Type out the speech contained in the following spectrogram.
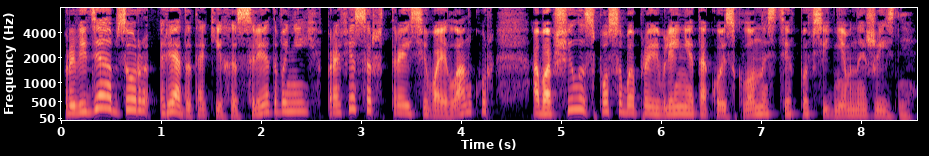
Проведя обзор ряда таких исследований, профессор Трейси Вайланкур обобщила способы проявления такой склонности в повседневной жизни.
